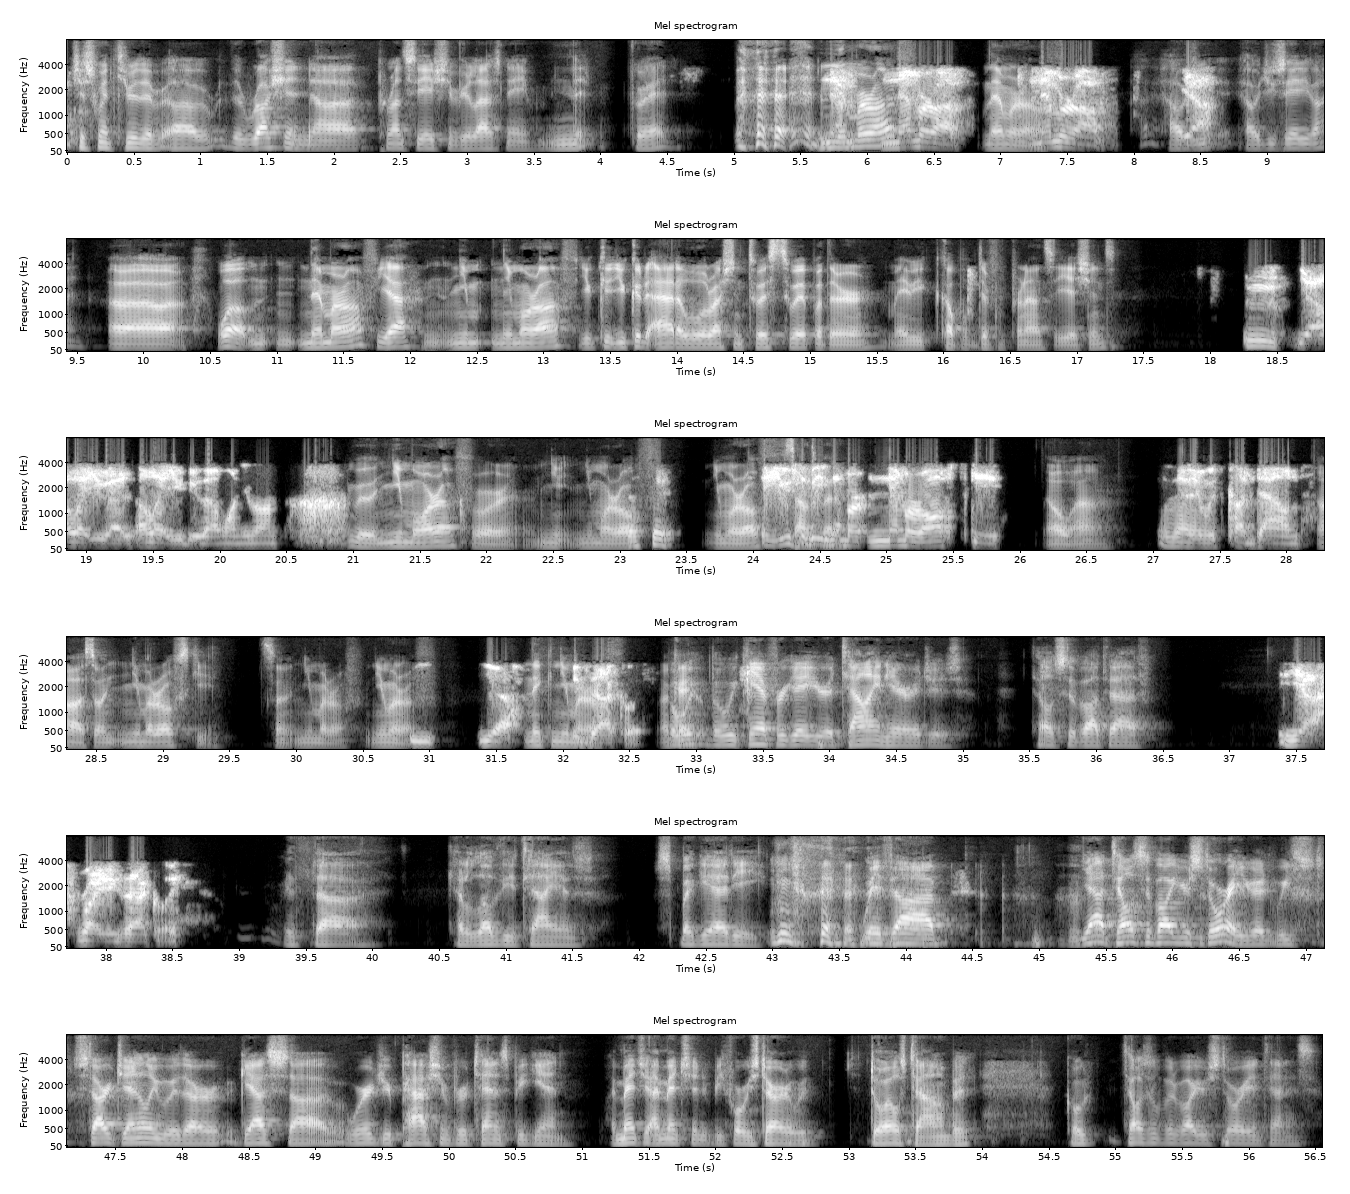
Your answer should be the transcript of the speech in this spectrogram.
just went through the uh, the Russian uh, pronunciation of your last name. N- go ahead. Nemirov. Nemirov. Nemirov. Nemirov. How would Yeah. you, how would you say it, Ivan? Uh, well, N- Nemirov, yeah, Nim- Nemirov. You could you could add a little Russian twist to it, but there are maybe a couple of different pronunciations. Mm, yeah, I'll let you guys. I'll let you do that one, Ivan. Nemorov or N- Nemorov. Nemorov. It used to be better. Nemir- Nemirovsky, Oh wow. and then it was cut down. Oh, so Nemirovsky. So Nemirov. Nemirov. Mm, Yeah, Nick Nemeroff. exactly. But, Okay. we, but we can't forget your Italian heritage. Tell us about that. Yeah, right, exactly. With uh, gotta love the Italians. Spaghetti. With uh, yeah, tell us about your story. We start generally with our guests. Uh, where did your passion for tennis begin? I mentioned I mentioned it before we started with Doylestown, but go tell us a little bit about your story in tennis.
